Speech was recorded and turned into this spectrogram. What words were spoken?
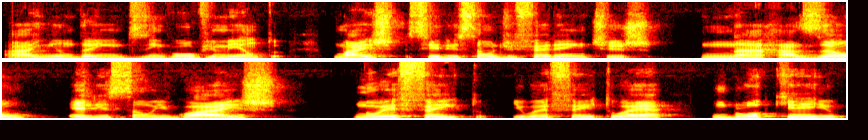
ainda em desenvolvimento. Mas se eles são diferentes na razão, eles são iguais no efeito. E o efeito é um bloqueio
